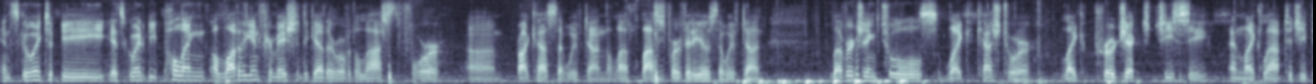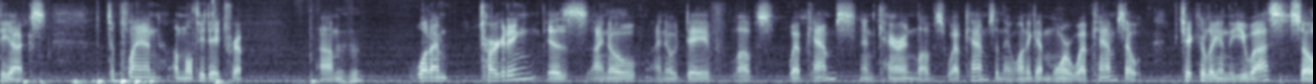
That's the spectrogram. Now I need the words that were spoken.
And it's going to be it's going to be pulling a lot of the information together over the last four um, broadcasts that we've done, the last, last four videos that we've done, leveraging tools like Cache Tour, like Project GC, and like Lab to GPX to plan a multi-day trip. Um, Mhm. What I'm targeting is I know I know Dave loves webcams and Karen loves webcams, and they want to get more webcams out, particularly in the U.S. So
